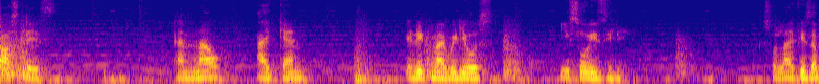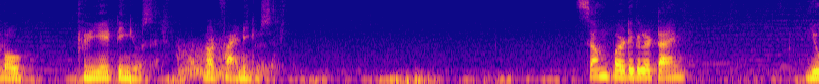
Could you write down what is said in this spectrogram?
past days. And now i can edit my videos e- so easily so life is about creating yourself not finding yourself some particular time you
